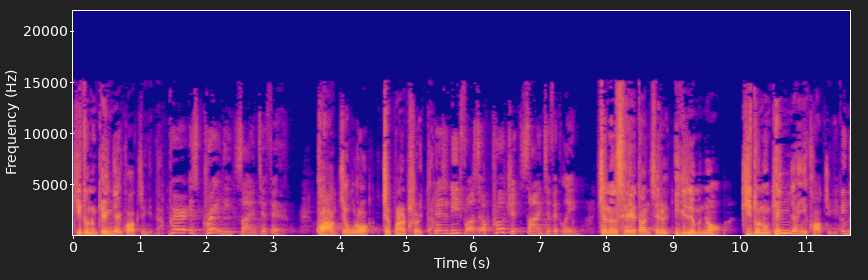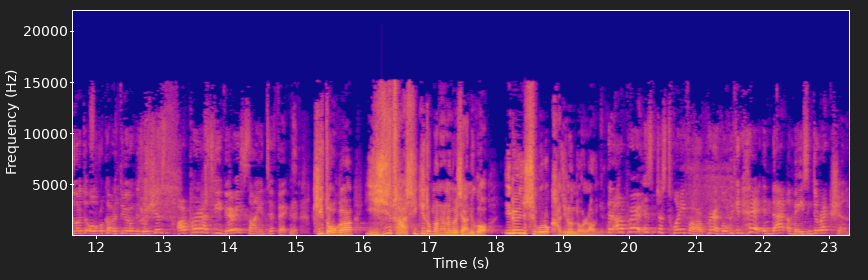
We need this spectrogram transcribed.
기도는 굉장히 과학적이다. Prayer is greatly scientific. 과학적으로 접근할 필요가 있다. There's a need for us to approach it scientifically. 저는 세 단체를 이기려면요. 기도는 굉장히 과학적이다. In order to overcome the three organizations, our prayer has to be very scientific. 예, 기도가 24시 기도만 하는 것이 아니고 이런 식으로 가지는 놀라운 일. That our prayer isn't just 24-hour prayer, but we can head in that amazing direction.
